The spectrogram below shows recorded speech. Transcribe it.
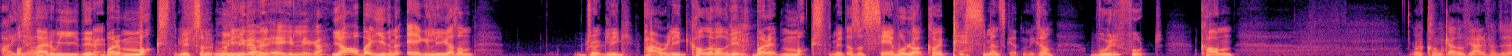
Ah, og steroider. Bare maks dem ut så Og gi dem en egen liga? Ja, og bare gi dem en egen liga. Sånn drug league, power league, kall det hva du vil. Bare maks dem ut. Altså Se hvor langt kan vi presse menneskeheten, liksom. Hvor fort kan kan ikke jeg noe fjerde, femte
